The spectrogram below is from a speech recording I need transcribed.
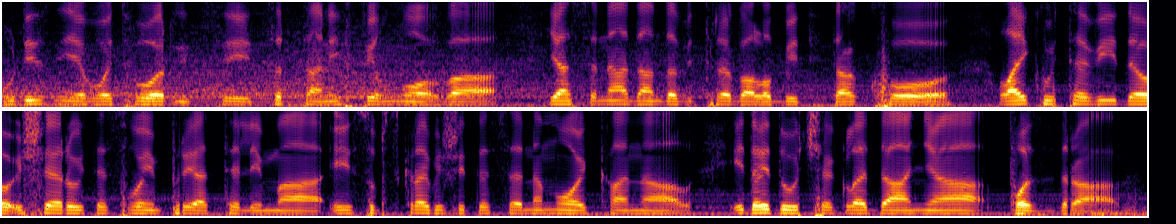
u Disneyevoj tvornici crtanih filmova? Ja se nadam da bi trebalo biti tako. Lajkujte video i šerujte svojim prijateljima i subscribe se na moj kanal i do idućeg gledanja. Pozdrav!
